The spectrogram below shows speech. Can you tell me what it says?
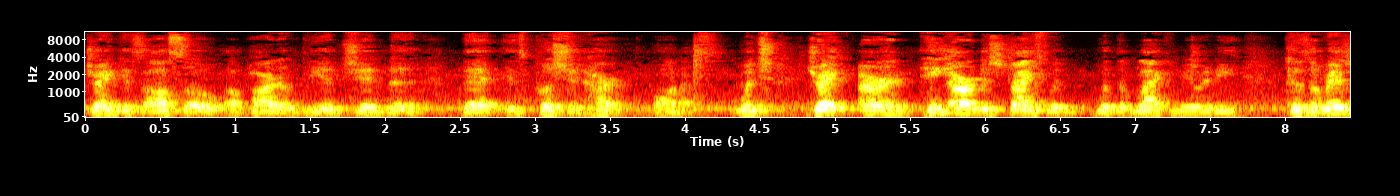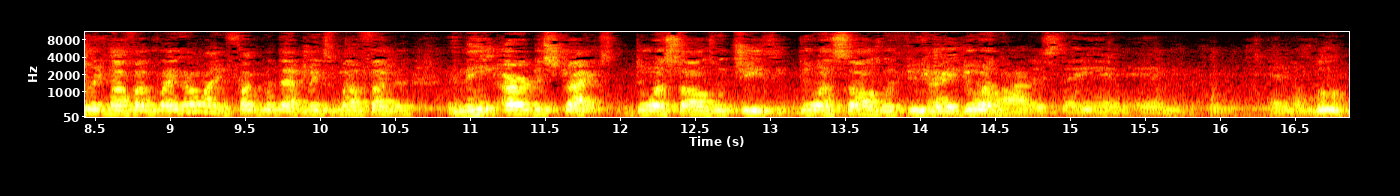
Drake is also a part of the agenda that is pushing her on us. Which Drake earned, he earned his stripes with, with the black community. Because originally motherfuckers like, oh, I ain't fuck with that mixed motherfucker. And then he earned his stripes, doing songs with Jeezy, doing songs with Future, Drake doing know how to stay in in in the loop.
